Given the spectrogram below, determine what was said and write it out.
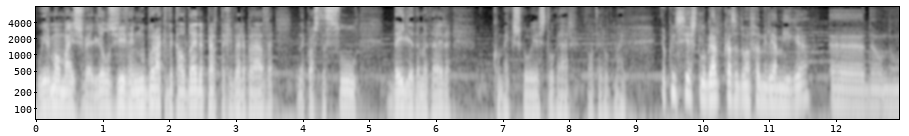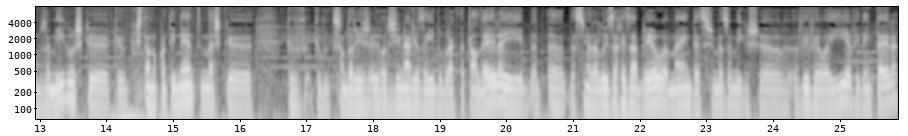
o irmão mais velho. Eles vivem no buraco da Caldeira, perto da Ribeira Brava, na costa sul da Ilha da Madeira. Como é que chegou a este lugar, Walter Ugumem? Eu conheci este lugar por causa de uma família amiga, de, de, uns amigos que, que, que, estão no continente, mas que, que, são originários aí do Buraco da Caldeira e a, a, a senhora Luísa Reis Abreu, a mãe desses meus amigos, uh, viveu aí a vida inteira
